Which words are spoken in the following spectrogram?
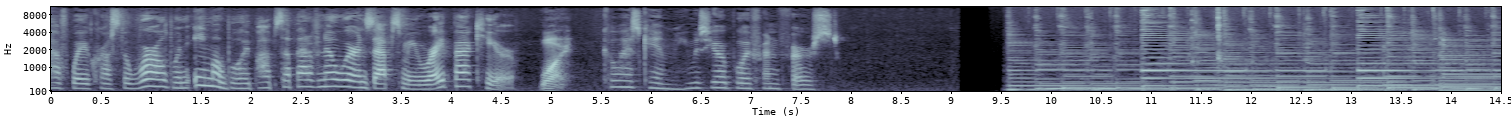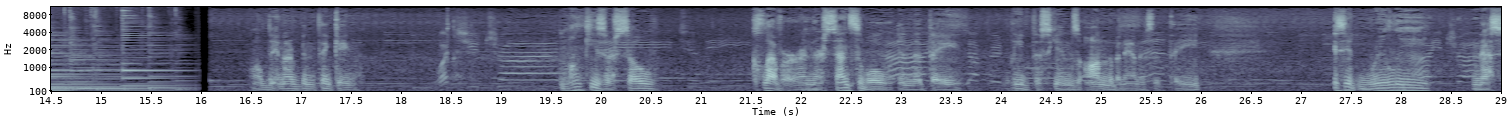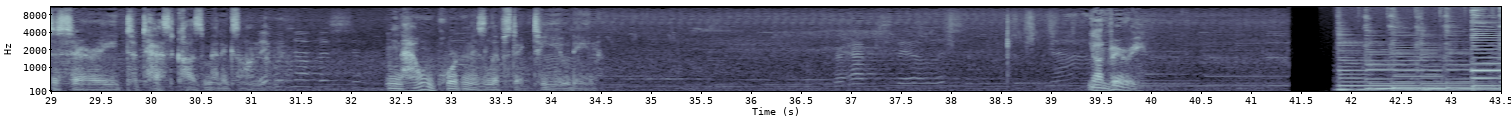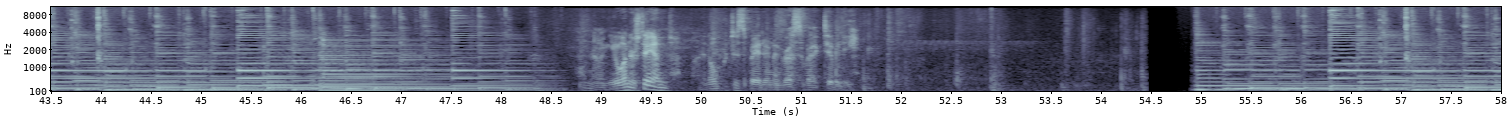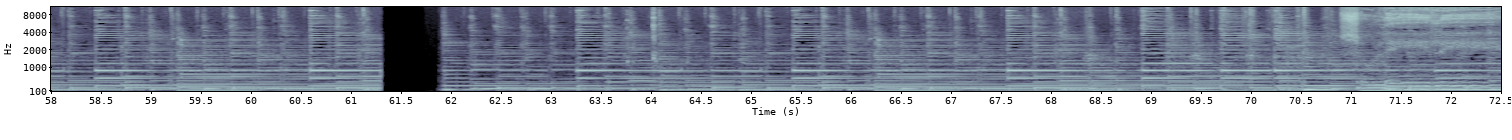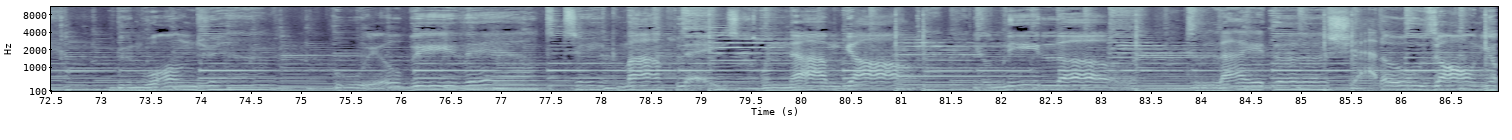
halfway across the world when Emo Boy pops up out of nowhere and zaps me right back here. Why? Go ask him. He was your boyfriend first. Well, Dean, I've been thinking. Monkeys are so clever and they're sensible in that they leave the skins on the bananas that they eat. Is it really necessary to test cosmetics on them? I mean, how important is lipstick to you, Dean? Not very. Now, you understand, I don't participate in aggressive activity. Wondering who will be there to take my place when I'm gone. You'll need love to light the shadows on your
